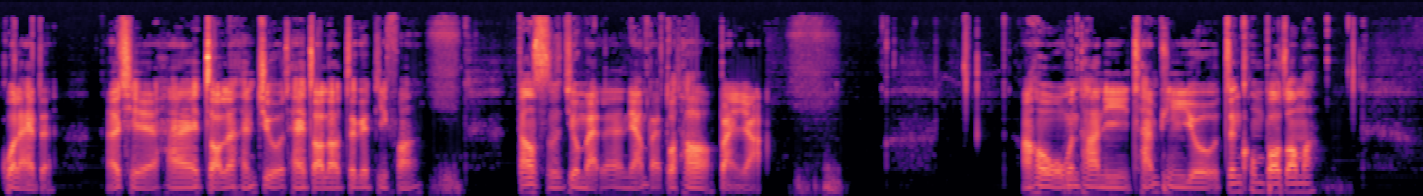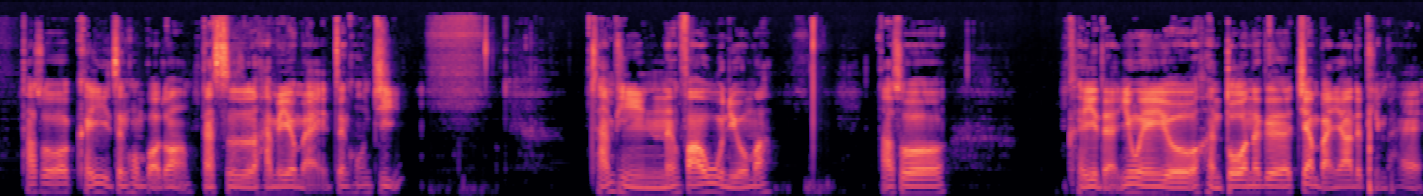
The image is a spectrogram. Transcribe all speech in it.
过来的，而且还找了很久才找到这个地方。当时就买了两百多套板鸭，然后我问他：“你产品有真空包装吗？”他说：“可以真空包装，但是还没有买真空机。”产品能发物流吗？他说：“可以的，因为有很多那个酱板鸭的品牌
